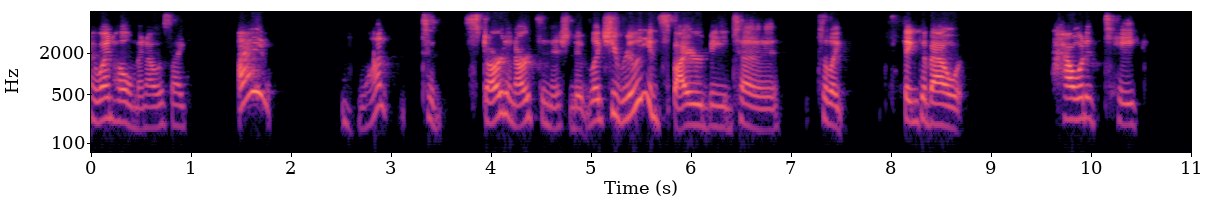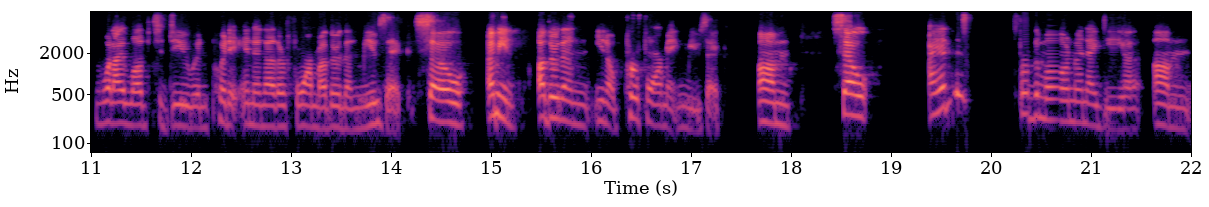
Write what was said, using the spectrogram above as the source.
i went home and i was like i want to start an arts initiative like she really inspired me to to like think about how to take what i love to do and put it in another form other than music. So i mean other than you know performing music. Um so i had this for the moment idea um,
